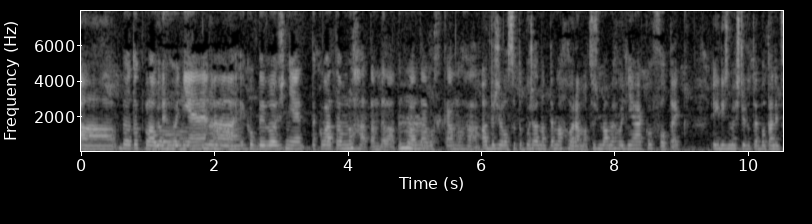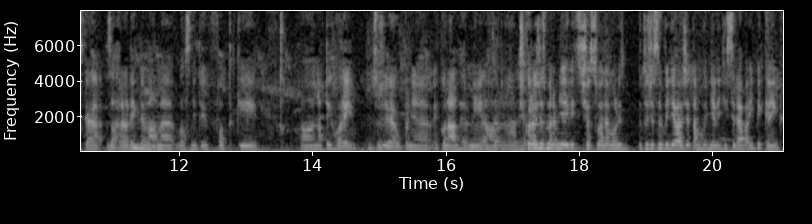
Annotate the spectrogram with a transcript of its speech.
A Bylo to cloudy Bylo- hodně no, no, a jako by vyloženě taková ta mlha tam byla, taková Mhm. ta vlhká mlha. a drželo se to pořád na téma horama, což máme hodně jako fotek, i když jsme šli do té botanické zahrady, kde Mhm. máme vlastně ty fotky uh, na ty hory, což je úplně jako nádherný. A nádherný. škoda, že jsme neměli víc času a nemohli, protože jsem viděla, že tam hodně lidí si dávají piknik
